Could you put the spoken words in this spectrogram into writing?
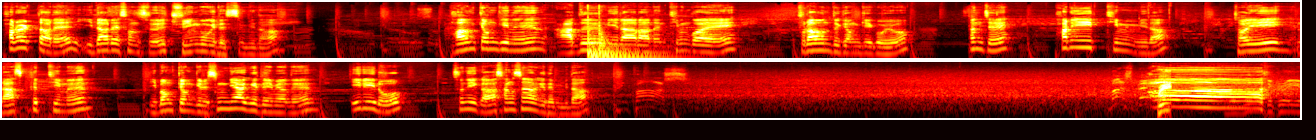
8월 달에 이달의 선수의 주인공이 됐습니다. 다음 경기는 아드미라라는 팀과의 9라운드 경기고요. 현재 8위 팀입니다. 저희 라스크 팀은 이번 경기를 승리하게 되면은 1위로 순위가 상승하게 됩니다. 아, degree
